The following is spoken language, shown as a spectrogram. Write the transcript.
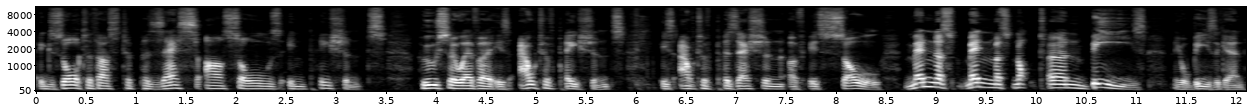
exhorteth us to possess our souls in patience. Whosoever is out of patience is out of possession of his soul. Men must, men must not turn bees. Your bees again.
